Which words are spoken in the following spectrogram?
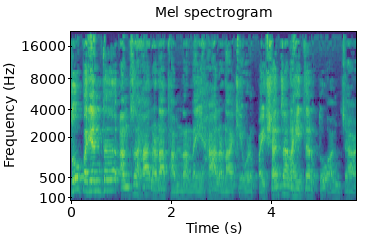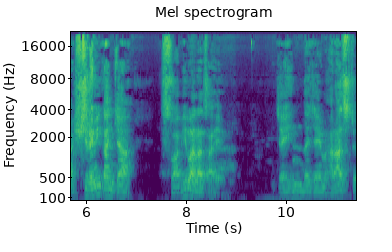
तोपर्यंत आमचा हा लढा थांबणार नाही. हा लढा केवळ पैशांचा नाही तर तो आमच्या श्रमिकांच्या स्वाभिमानाचा आहे. जय हिंद जय महाराष्ट्र.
